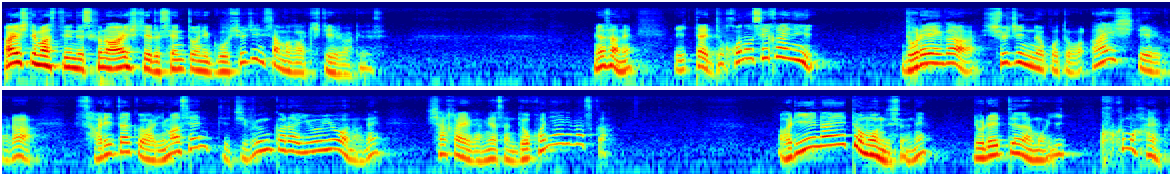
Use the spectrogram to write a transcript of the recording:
愛してますって言うんです。その愛している先頭にご主人様が来ているわけです。皆さんね一体どこの世界に奴隷が主人のことを愛しているから去りたくありませんって自分から言うようなね社会が皆さんどこにありますか？ありえないと思うんですよね。奴隷っていうのはもう一刻も早く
